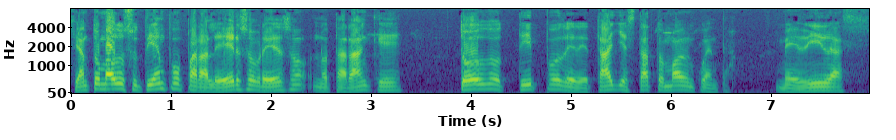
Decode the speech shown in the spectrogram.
Si han tomado su tiempo para leer sobre eso, notarán que todo tipo de detalle está tomado en cuenta. Medidas,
